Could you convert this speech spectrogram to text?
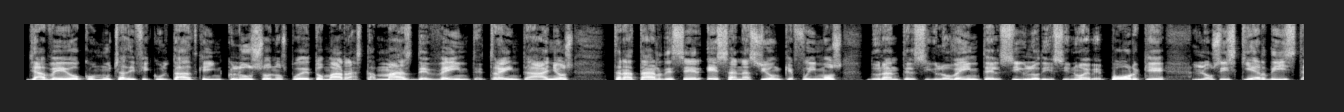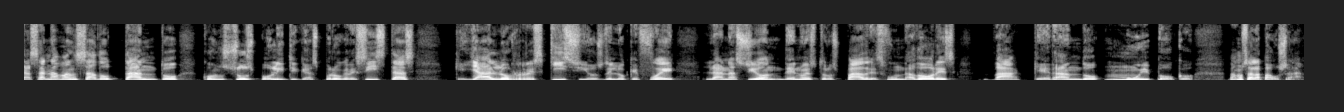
ya veo con mucha dificultad que incluso nos puede tomar hasta más de 20, 30 años tratar de ser esa nación que fuimos durante el siglo XX, el siglo XIX, porque los izquierdistas han avanzado tanto con sus políticas progresistas que ya los resquicios de lo que fue la nación de nuestros padres fundadores va quedando muy poco. Vamos a la pausa.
